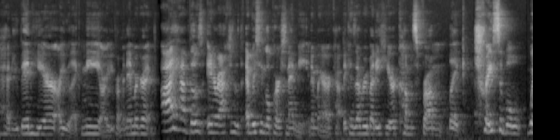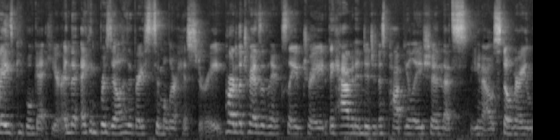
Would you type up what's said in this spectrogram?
have you been here? Are you like me? Are you from an immigrant? I have those interactions with every single person I meet in America because everybody here comes from like traceable ways people get here. And the, I think Brazil has a very similar history. Part of the transatlantic slave trade, they have an indigenous population that's, you know, still very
